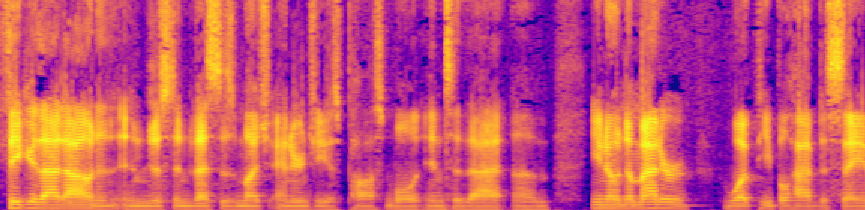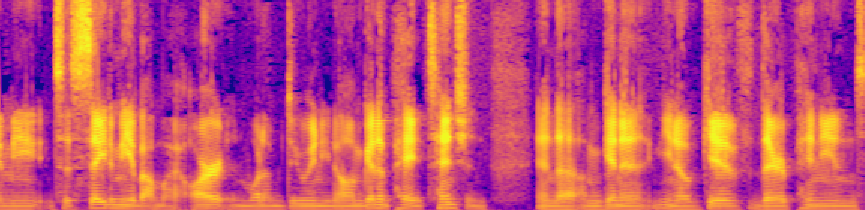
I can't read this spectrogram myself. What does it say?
figure that out and, and just invest as much energy as possible into that. Um, you know, no matter what people have to say to me to say to me about my art and what I'm doing, you know, I'm gonna pay attention and uh, I'm gonna, you know, give their opinions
